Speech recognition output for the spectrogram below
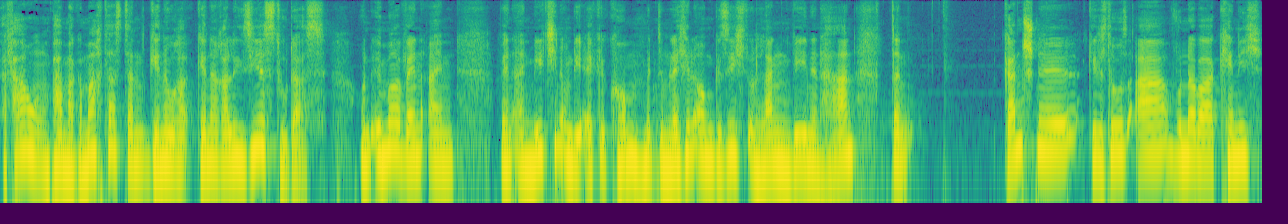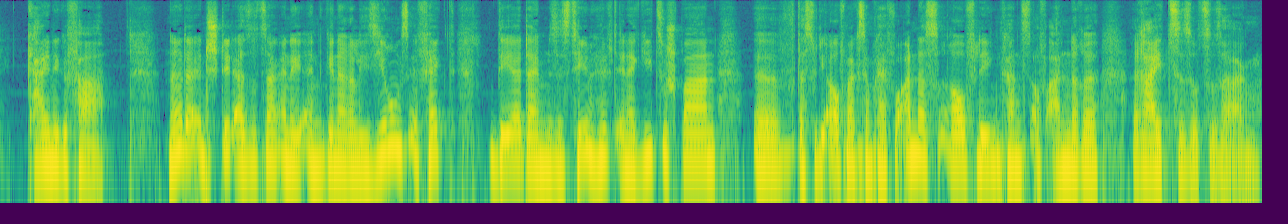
Erfahrung ein paar Mal gemacht hast, dann generalisierst du das. Und immer wenn ein, wenn ein Mädchen um die Ecke kommt mit einem Lächeln auf dem Gesicht und langen wehenden Haaren, dann ganz schnell geht es los. Ah, wunderbar, kenne ich, keine Gefahr. Ne, da entsteht also sozusagen eine, ein Generalisierungseffekt, der deinem System hilft, Energie zu sparen, äh, dass du die Aufmerksamkeit woanders rauflegen kannst, auf andere Reize sozusagen.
